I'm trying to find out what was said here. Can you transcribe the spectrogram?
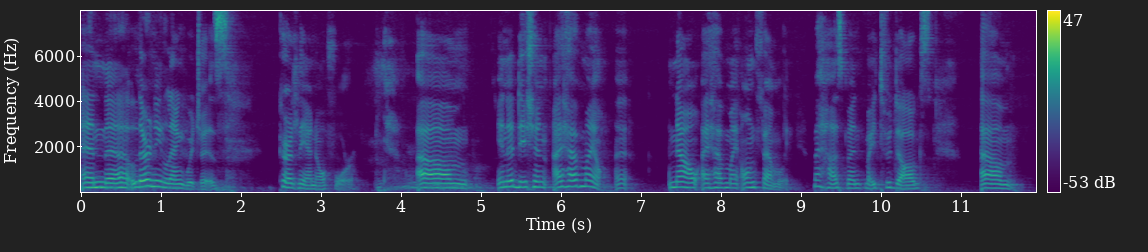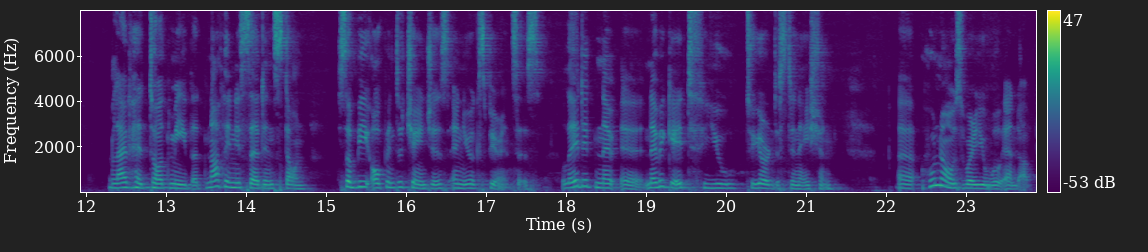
and uh, learning languages. Currently, I know four. Um, in addition, I have my own, uh, now I have my own family, my husband, my two dogs, um, Life had taught me that nothing is set in stone, so be open to changes and new experiences. Let it na uh, navigate you to your destination. Uh, who knows where you will end up?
